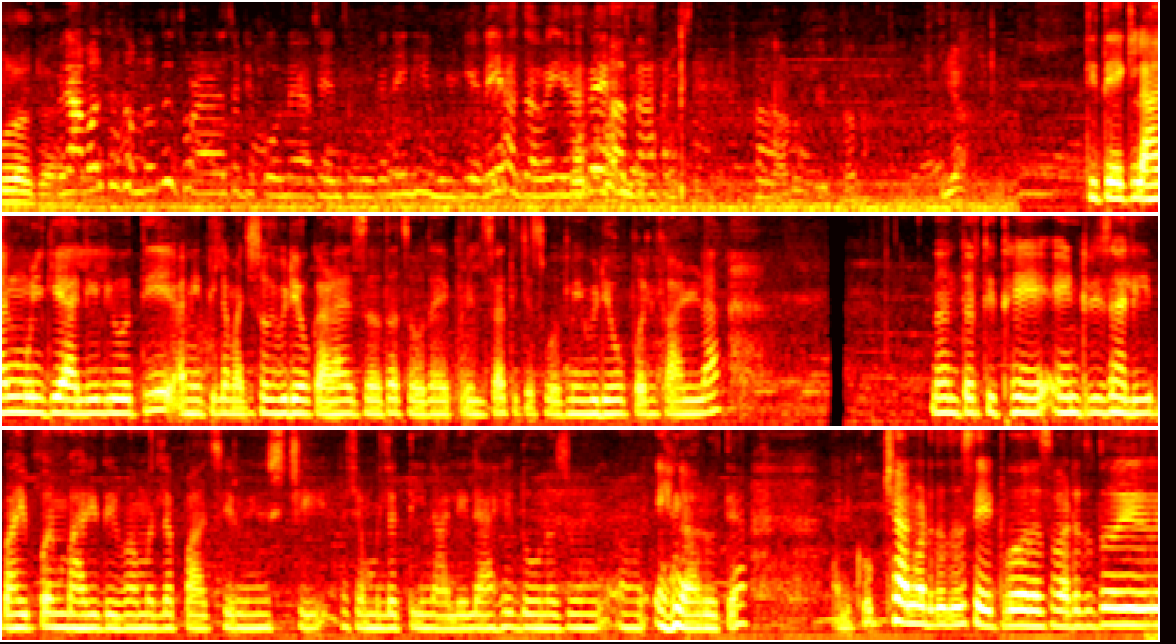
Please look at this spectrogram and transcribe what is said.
पुरं काय? म्हणजे आम्हाला नाही थोड्या वेळासाठी कोण आहे असं यांची मुलगी? नाही नाही ही मुलगी आहे. नाही हा जावई आहे. नाही असा हा. या. तिथे एक लहान मुलगी आलेली होती आणि तिला माझ्यासोबत व्हिडिओ काढायचा होता चौदा एप्रिलचा. तिच्यासोबत मी व्हिडिओ पण काढला. नंतर तिथे एंट्री झाली. बाई पण भारी देवामधल्या पाच हिरोईन्सची त्याच्यामधल्या तीन आलेल्या आहे दोन अजून अं, येणार होत्या. आणि खूप छान वाटत होतं. सेटवर असं वाटत होतं हे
